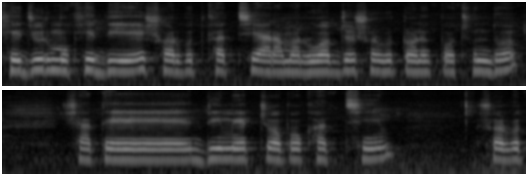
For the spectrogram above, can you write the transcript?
খেজুর মুখে দিয়ে শরবত খাচ্ছি আর আমার রোয়াবজার শরবতটা অনেক পছন্দ। সাথে ডিমের চপও খাচ্ছি শরবত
